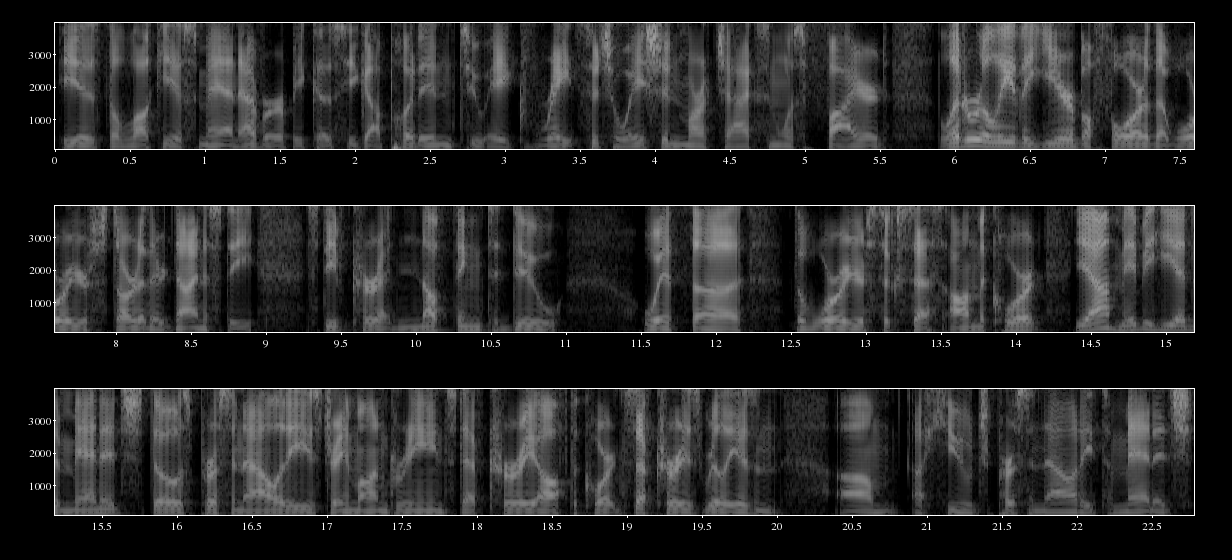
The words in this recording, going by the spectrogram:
he is the luckiest man ever because he got put into a great situation. Mark Jackson was fired literally the year before the Warriors started their dynasty. Steve Kerr had nothing to do with uh, the Warriors' success on the court. Yeah, maybe he had to manage those personalities, Draymond Green, Steph Curry off the court. And Steph Curry really isn't um, a huge personality to manage.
